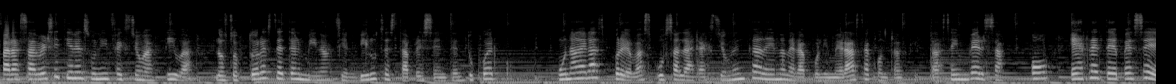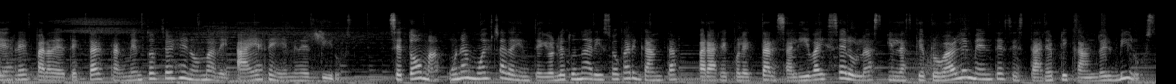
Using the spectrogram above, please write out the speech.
Para saber si tienes una infección activa, los doctores determinan si el virus está presente en tu cuerpo. Una de las pruebas usa la reacción en cadena de la polimerasa con transcriptasa inversa o RT-PCR para detectar fragmentos del genoma de ARN del virus. Se toma una muestra del interior de tu nariz o garganta para recolectar saliva y células en las que probablemente se está replicando el virus.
